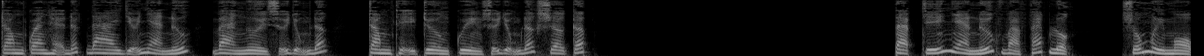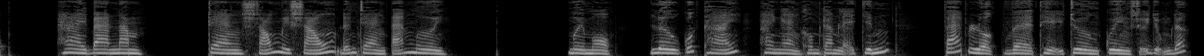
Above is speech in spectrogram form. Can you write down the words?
trong quan hệ đất đai giữa nhà nước và người sử dụng đất trong thị trường quyền sử dụng đất sơ cấp. Tạp chí Nhà nước và Pháp luật, số 11, 235, trang 66 đến trang 80. 11. Lưu Quốc Thái, 2009, Pháp luật về thị trường quyền sử dụng đất,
